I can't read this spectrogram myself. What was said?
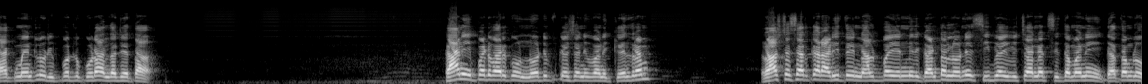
డాక్యుమెంట్లు రిపోర్ట్లు కూడా అందజేత. కానీ ఇప్పటి వరకు నోటిఫికేషన్ ఇవ్వని కేంద్రం రాష్ట్ర సర్కార్ అడిగితే నలభై ఎనిమిది గంటల్లోనే సిబిఐ విచారణకు సిద్ధమని గతంలో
